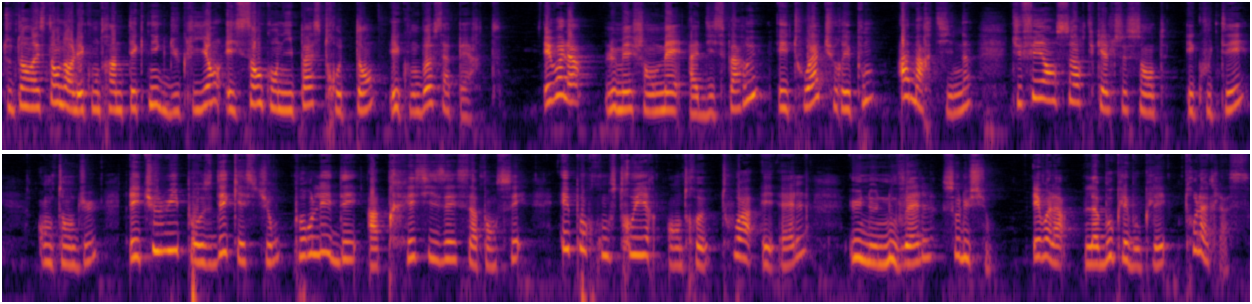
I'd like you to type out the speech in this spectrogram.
tout en restant dans les contraintes techniques du client et sans qu'on y passe trop de temps et qu'on bosse à perte? Et voilà, le méchant mais a disparu, et toi, tu réponds à Martine, tu fais en sorte qu'elle se sente écoutée, entendue, et tu lui poses des questions pour l'aider à préciser sa pensée et pour construire entre toi et elle une nouvelle solution. Et voilà, la boucle est bouclée, trop la classe.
